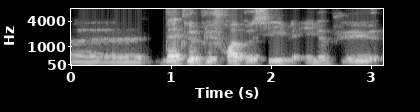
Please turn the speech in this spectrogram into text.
euh, d'être le plus froid possible et le plus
